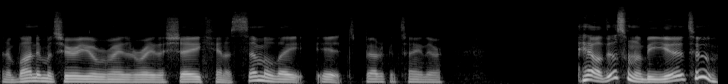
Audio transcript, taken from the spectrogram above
An abundant material remains an array. The shade can assimilate it better contain their. Hell, this one will be good too.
